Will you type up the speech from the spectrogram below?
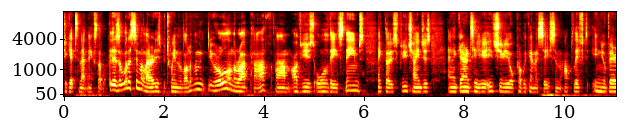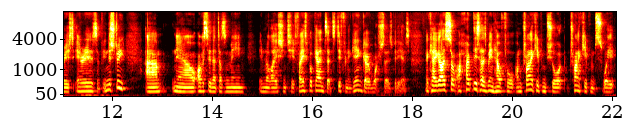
to get to that next level. There's a lot of similarities between a lot of them. You're all on the right path. Um, I've used all of these themes, make those few changes, and I guarantee you each of you are probably going to see some uplift in your various areas of industry. Um, now, obviously, that doesn't mean in relation to your Facebook ads. That's different again. Go watch those videos. Okay, guys. So I hope this has been helpful. I'm trying to keep them short, trying to keep them sweet,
